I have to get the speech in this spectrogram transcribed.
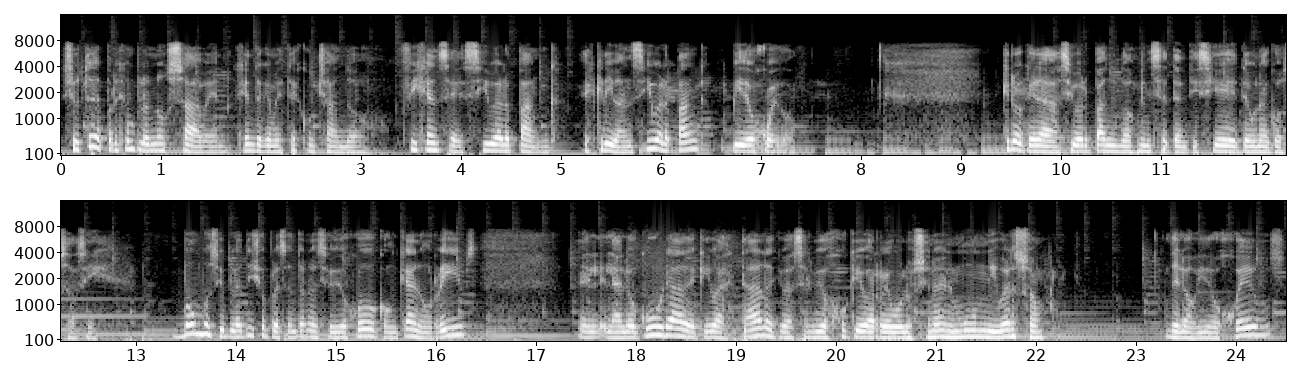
Si ustedes, por ejemplo, no saben, gente que me está escuchando, fíjense, Cyberpunk, escriban Cyberpunk videojuego. Creo que era Cyberpunk 2077, una cosa así. Bombos y platillos presentaron ese videojuego con Keanu Reeves. la locura de que iba a estar, de que iba a ser el videojuego que iba a revolucionar el mundo universo de los videojuegos.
